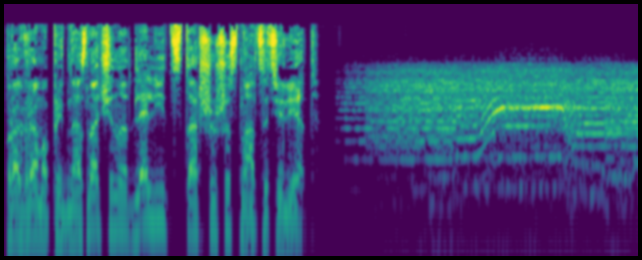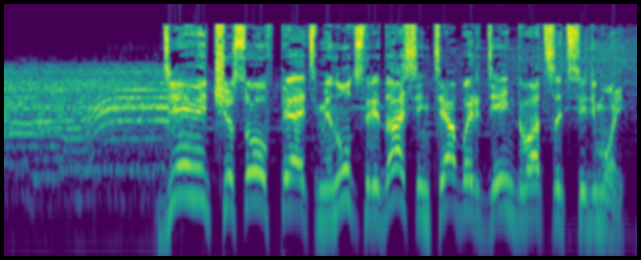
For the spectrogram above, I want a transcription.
Программа предназначена для лиц старше 16 лет. 9 часов 5 минут, среда, сентябрь, день 27.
